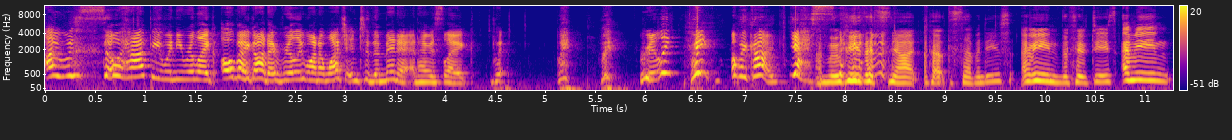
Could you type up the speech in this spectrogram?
I was so happy when you were like, "Oh my god, I really want to watch Into the Minute," and I was like, "Wait, wait, wait, really? Wait! Oh my god, yes!" a movie that's not about the 70s. I mean, the 50s. I mean,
